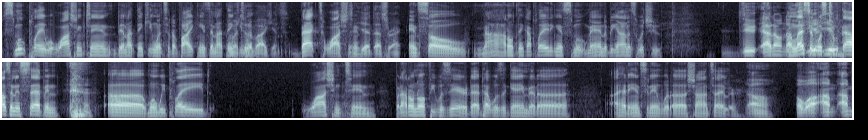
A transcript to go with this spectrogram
Smoot played with Washington. Then I think he went to the Vikings. And I think he went, he went the Vikings back to Washington. Yeah, that's right. And so, nah, I don't think I played against Smoot, man. To be honest with you, dude, I don't know. Unless it you, was you, 2007 uh, when we played Washington, but I don't know if he was there. That that was a game that uh, I had an incident with uh, Sean Taylor. Oh. Oh well, I'm I'm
